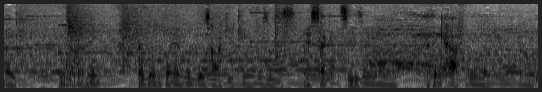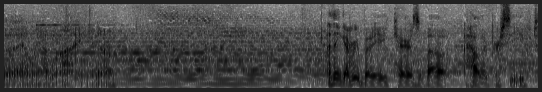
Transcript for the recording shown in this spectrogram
like, you know, I think I've been playing with this hockey team. This is my second season, and I think half of them don't even know that I only have one eye, you know? I think everybody cares about how they're perceived.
